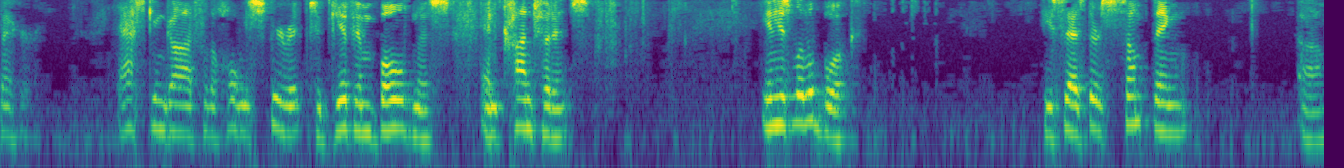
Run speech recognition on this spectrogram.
beggar, asking God for the Holy Spirit to give him boldness and confidence. In his little book, he says there's something um,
